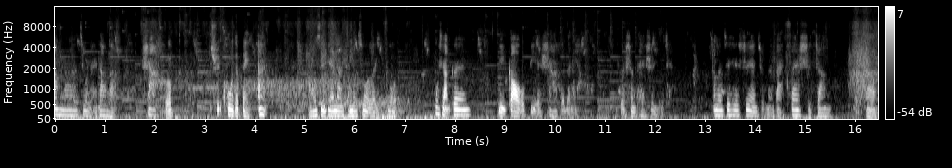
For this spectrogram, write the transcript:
上呢，就来到了沙河水库的北岸，然后这边呢，他们做了一个不想跟你告别沙河的鸟，一个生态摄影展。那么这些志愿者们把三十张啊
